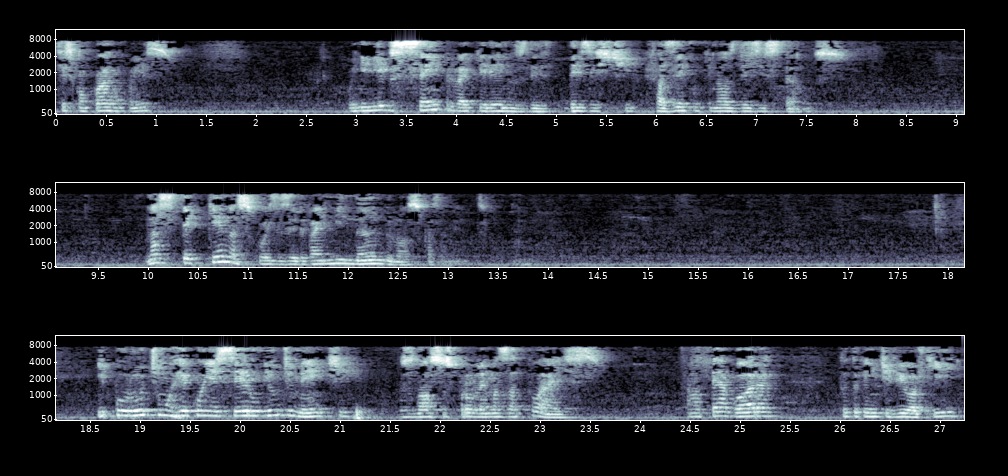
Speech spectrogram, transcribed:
Vocês concordam com isso? O inimigo sempre vai querer nos desistir, fazer com que nós desistamos. Nas pequenas coisas ele vai minando o nosso casamento. E por último, reconhecer humildemente os nossos problemas atuais. Então, até agora, tudo que a gente viu aqui,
